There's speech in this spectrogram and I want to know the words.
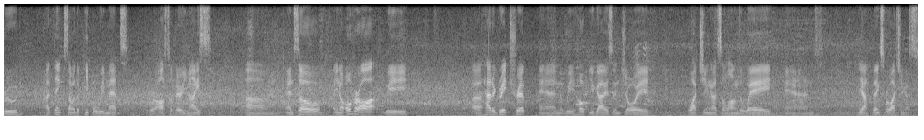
rude, I think some of the people we met were also very nice. Um, and so, you know, overall, we uh, had a great trip and we hope you guys enjoyed watching us along the way. And yeah, thanks for watching us.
